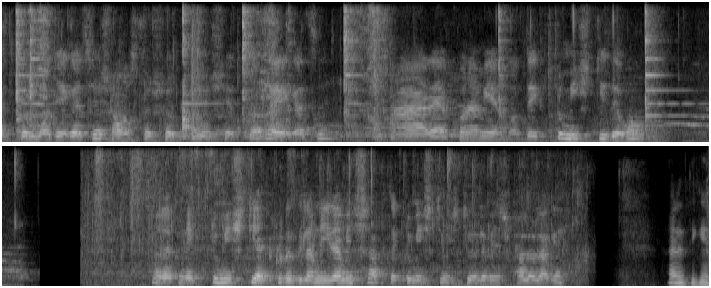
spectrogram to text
একদম মজে গেছে, সমস্ত সবজিও সেদ্ধ হয়ে গেছে। আর এখন আমি এর মধ্যে একটু মিষ্টি দেব। আর এখন একটু মিষ্টি অ্যাড করে দিলাম, নিরামিষ শাক, তো একটু মিষ্টি মিষ্টি হলে বেশ ভালো লাগে। আর এদিকে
